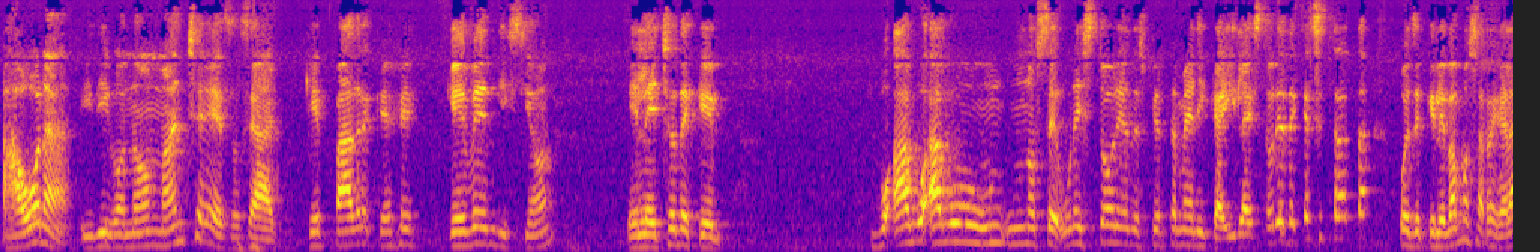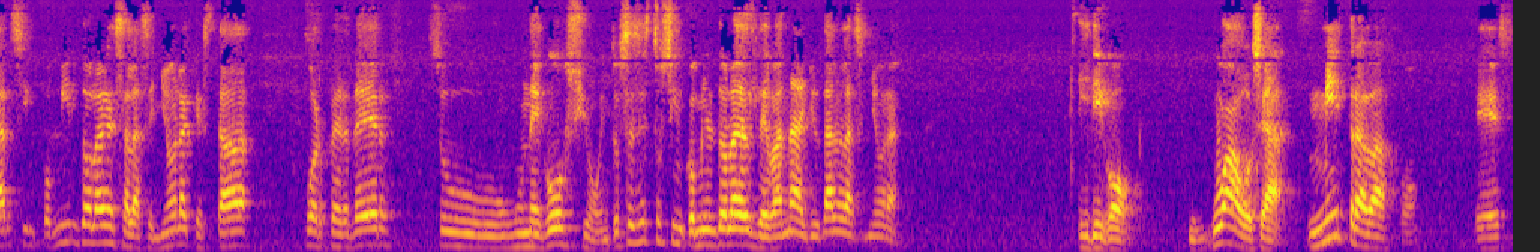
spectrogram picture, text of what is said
Ahora, y digo, no manches, o sea, qué padre, qué, qué bendición el hecho de que hago, hago un, no sé, una historia en Despierta América. ¿Y la historia de qué se trata? Pues de que le vamos a regalar 5 mil dólares a la señora que está por perder su negocio. Entonces estos 5 mil dólares le van a ayudar a la señora. Y digo, wow, o sea, mi trabajo es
